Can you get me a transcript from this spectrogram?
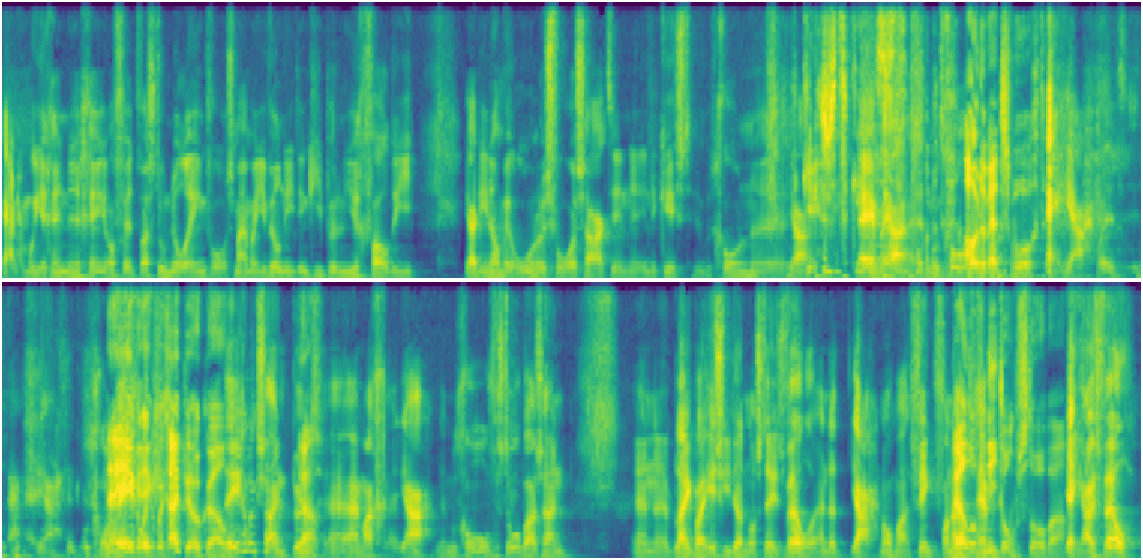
Ja, dan moet je geen, eh, geen of het was toen 0-1 volgens mij, maar je wil niet een keeper in ieder geval die, ja, die dan weer onrust veroorzaakt in, in de kist. Het moet gewoon, eh, ja. kist. Nee, maar ja, het moet gewoon. Ouderwets woord. Nee, ja, het, ja, het moet gewoon Nee, degelijk, ik begrijp je ook wel. degelijk zijn. Punt. Ja. Eh, hij mag, ja, het moet gewoon onverstoorbaar zijn. En eh, blijkbaar is hij dat nog steeds wel. En dat, ja, nogmaals, vind ik vanuit Wel of hem, niet onverstoorbaar? Ja, juist wel.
